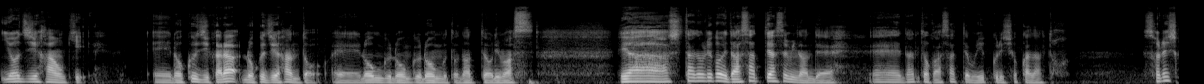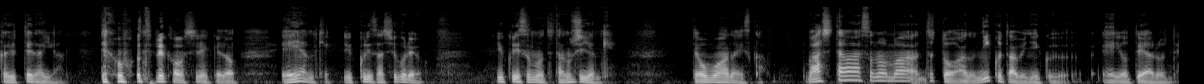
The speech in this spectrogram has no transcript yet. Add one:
4時半起き。えー、6時から6時半と、えー、ロングロングロングとなっております。いやー、明日乗り越えて明後日休みなんで、えー、なんとか明後日もゆっくりしようかなと。それしか言ってないやんって思ってるかもしれんけど、ええやんけ。ゆっくりさせてくれよ。ゆっくりするのって楽しいやんけって思わないですか、まあ、明日はそのままちょっとあの肉食べに行く、えー、予定あるんで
